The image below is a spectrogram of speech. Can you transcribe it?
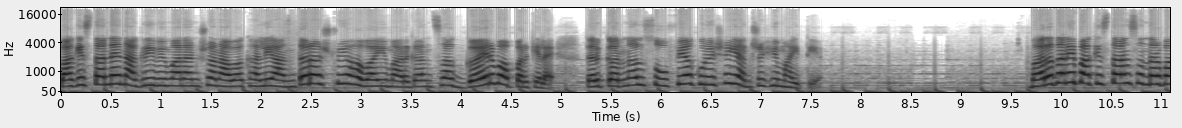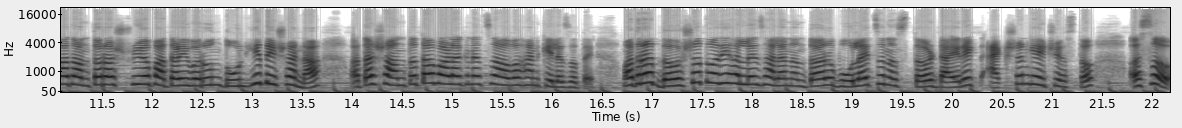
पाकिस्तानने नागरी विमानांच्या नावाखाली आंतरराष्ट्रीय हवाई मार्गांचा गैरवापर केलाय. तर कर्नल सोफिया कुरेशी यांची ही माहिती आहे. भारत आणि पाकिस्तान संदर्भात आंतरराष्ट्रीय पातळीवरून दोन्ही देशांना आता शांतता बाळगण्याचं आवाहन केलं जात आहे. मात्र दहशतवादी हल्ले झाल्यानंतर बोलायचं नसतं डायरेक्ट ॲक्शन घ्यायची असतं असं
